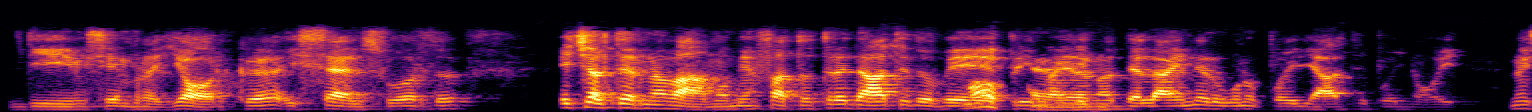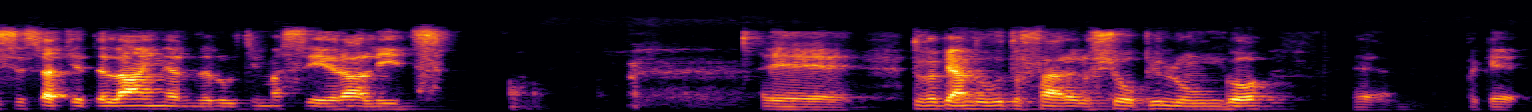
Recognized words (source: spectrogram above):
di, mi sembra, York, i Sellsworth, e ci alternavamo. Abbiamo fatto tre date dove okay. prima erano Deadliner 1, poi gli altri, poi noi. Noi siamo stati a Deadliner nell'ultima sera a Leeds, eh, dove abbiamo dovuto fare lo show più lungo, eh, perché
